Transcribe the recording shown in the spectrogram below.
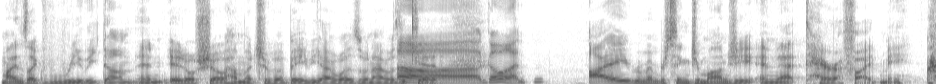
Mine's like really dumb, and it'll show how much of a baby I was when I was a kid. Uh go on. I remember seeing Jumanji, and that terrified me. Which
